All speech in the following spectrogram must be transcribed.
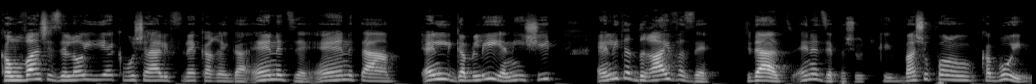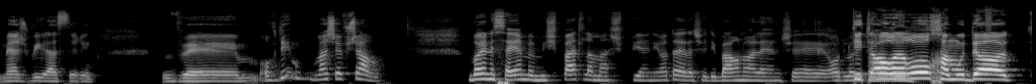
כמובן שזה לא יהיה כמו שהיה לפני כרגע, אין את זה, אין את ה... אין לי, גם לי, אני אישית, אין לי את הדרייב הזה. את יודעת, אין את זה פשוט, כי משהו פה כבוי מהשביעי לעשירי. ועובדים מה שאפשר. בואי נסיים במשפט למשפיעניות האלה שדיברנו עליהן, שעוד לא תתעוררו חמודות.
